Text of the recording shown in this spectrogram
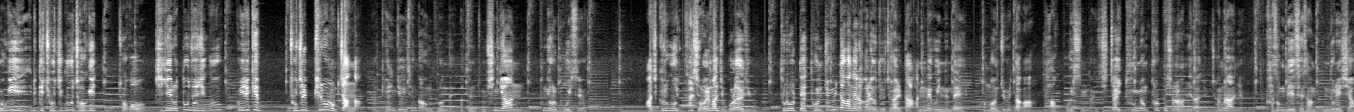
여기 이렇게 조지고 저기 저거 기계로 또 조지고 뭐 이렇게 조질 필요는 없지 않나? 개인적인 생각은 그런데 하여튼 좀 신기한 풍경을 보고 있어요. 아직 그리고 사실 얼마인지 몰라요 지금. 들어올 때 돈좀 이따가 내라 그래가지고 제가 일단 안 내고 있는데 한번 좀 이따가 다 보겠습니다. 진짜 이 두 명 프로페셔널 합니다. 지금 장난 아니야. 가성비의 세상 인도네시아.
